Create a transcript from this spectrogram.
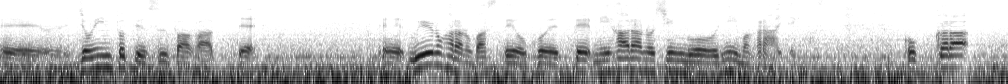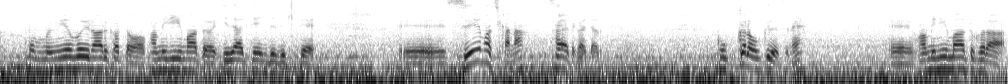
えー、ジョイントっていうスーパーがあって、えー、上野原のバス停を越えて三原の信号に今から入っていきます。こっからもう見覚えのある方はファミリーマートが左手に出てきて、えー、末町かな？さやって書いてある。こっから奥ですね、えー、ファミリーマートから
